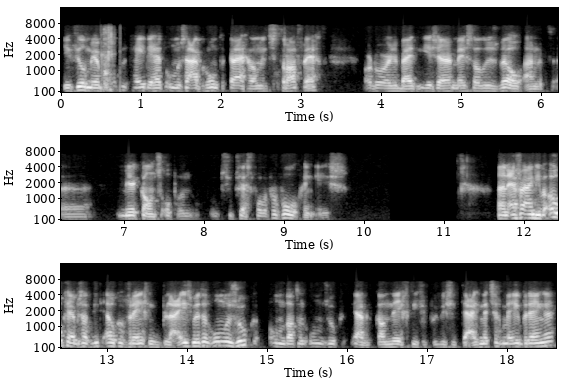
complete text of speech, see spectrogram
je veel meer mogelijkheden hebt om een zaak rond te krijgen dan in het strafrecht. Waardoor je bij het ISR meestal dus wel aan het uh, meer kans op een, succesvolle vervolging is. Een ervaring die we ook hebben is dat niet elke vereniging blij is met een onderzoek. Omdat een onderzoek, ja, kan negatieve publiciteit met zich meebrengen.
